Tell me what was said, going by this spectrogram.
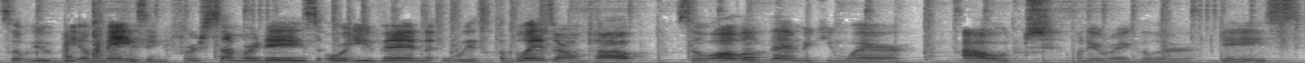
so it would be amazing for summer days or even with a blazer on top. So all of them you can wear out on your regular days.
